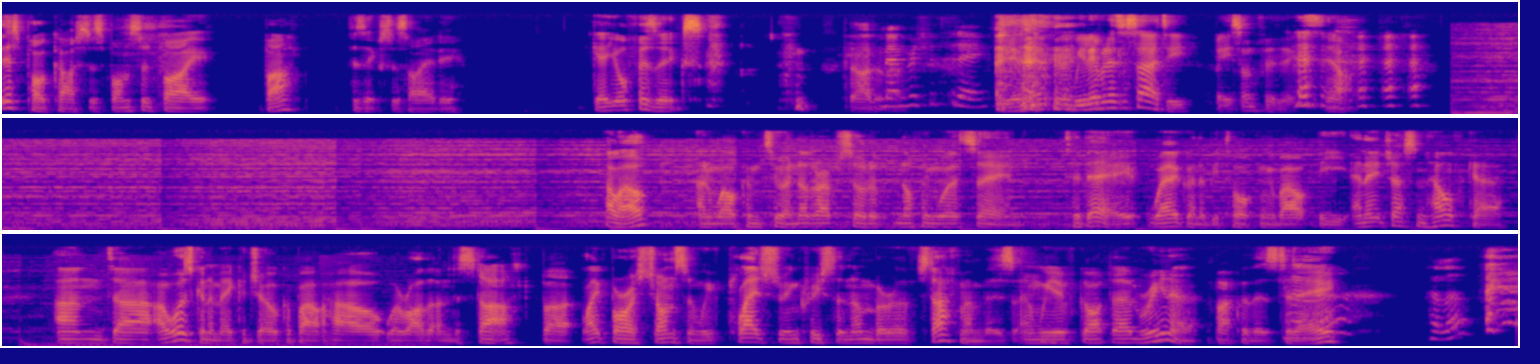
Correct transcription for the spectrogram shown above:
This podcast is sponsored by Bath Physics Society. Get your physics. I don't know. Membership today. We live, in, we live in a society based on physics. Yeah. Hello, and welcome to another episode of Nothing Worth Saying. Today, we're going to be talking about the NHS and healthcare. And uh, I was going to make a joke about how we're rather understaffed, but like Boris Johnson, we've pledged to increase the number of staff members, and we have got uh, Marina back with us today. Hello.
